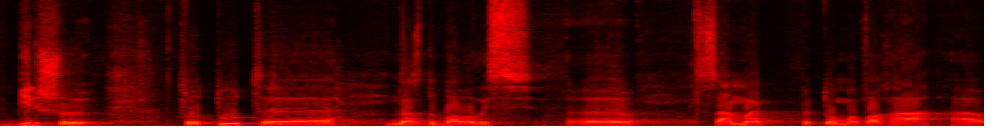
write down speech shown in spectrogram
більшою, то тут е, нас додавались е, саме питома вага.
